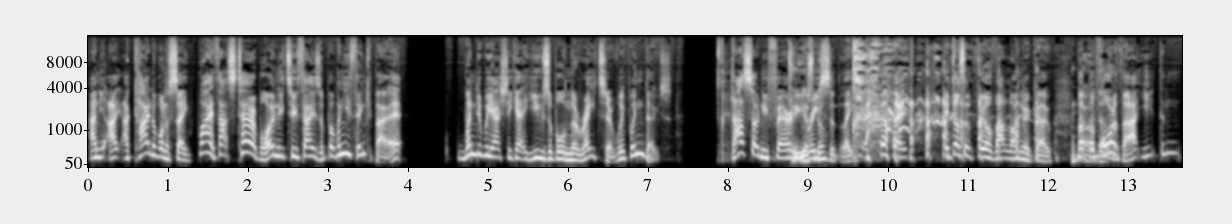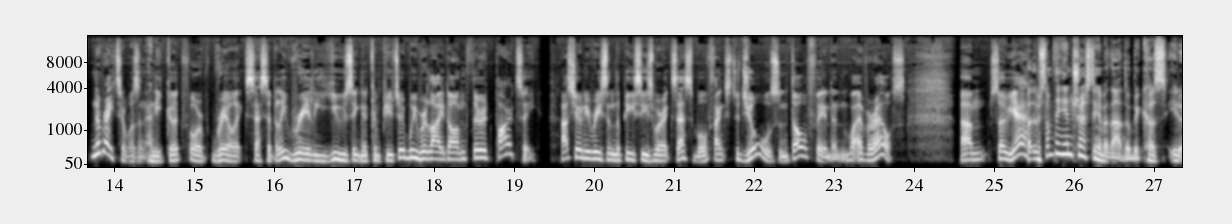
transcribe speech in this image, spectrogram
and I, I kind of want to say, "Wow, that's terrible." Only 2000, but when you think about it, when did we actually get a usable narrator with Windows? That's only fairly recently. it doesn't feel that long ago. But No, before that, you, the narrator wasn't any good for real accessibility, really using a computer. We relied on third party. That's the only reason the PCs were accessible, thanks to JAWS and Dolphin and whatever else. Um, so yeah, But there was something interesting about that, though, because you know,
